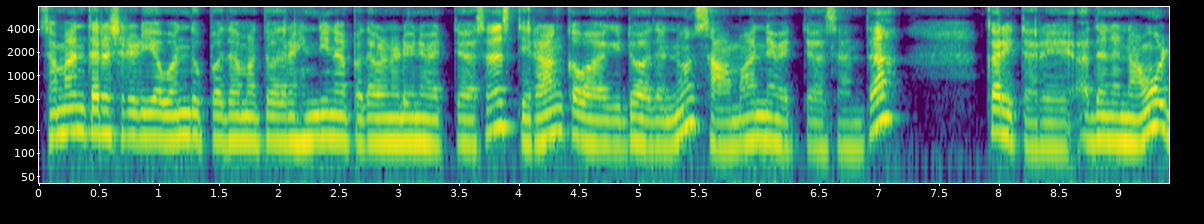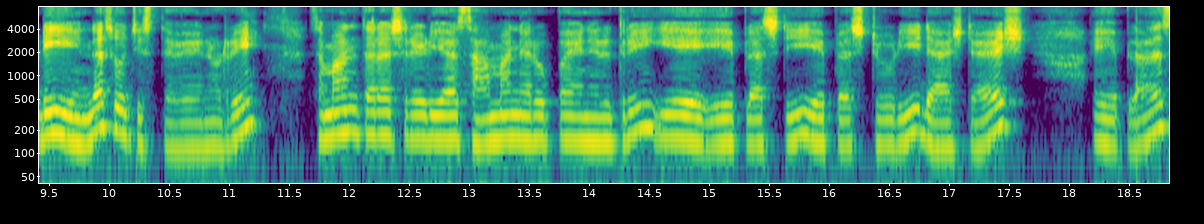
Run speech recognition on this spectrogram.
ಸಮಾಂತರ ಶ್ರೇಣಿಯ ಒಂದು ಪದ ಮತ್ತು ಅದರ ಹಿಂದಿನ ಪದಗಳ ನಡುವಿನ ವ್ಯತ್ಯಾಸ ಸ್ಥಿರಾಂಕವಾಗಿದ್ದು ಅದನ್ನು ಸಾಮಾನ್ಯ ವ್ಯತ್ಯಾಸ ಅಂತ ಕರೀತಾರೆ. ಅದನ್ನು ನಾವು ಡಿ ಇಂದ ಸೂಚಿಸ್ತೇವೆ. ನೋಡ್ರಿ. ಸಮಾಂತರ ಶ್ರೇಣಿಯ ಸಾಮಾನ್ಯ ರೂಪ ಏನಿರುತ್ತೆ ರೀ A A plus D, A plus two D dash dash A plus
